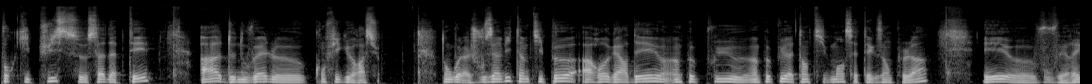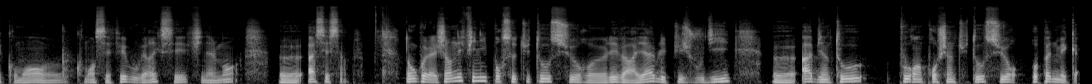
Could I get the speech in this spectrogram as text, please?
pour qu'ils puissent s'adapter à de nouvelles euh, configurations. Donc voilà, je vous invite un petit peu à regarder un peu plus, un peu plus attentivement cet exemple-là et vous verrez comment comment c'est fait, vous verrez que c'est finalement assez simple. Donc voilà, j'en ai fini pour ce tuto sur les variables et puis je vous dis à bientôt pour un prochain tuto sur OpenMecha.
